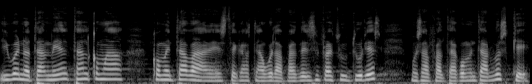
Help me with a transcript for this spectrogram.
I bueno, també, tal com comentava en este cas, la part de les infraestructures, ens ha faltat comentar-vos que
